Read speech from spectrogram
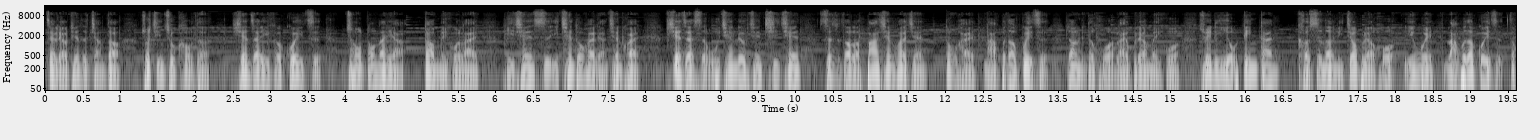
在聊天的讲到，做进出口的，现在一个柜子从东南亚到美国来，以前是一千多块、两千块，现在是五千、六千、七千，甚至到了八千块钱，都还拿不到柜子，让你的货来不了美国，所以你有订单。可是呢，你交不了货，因为拿不到柜子，东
